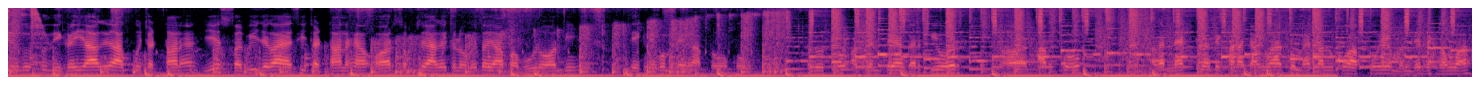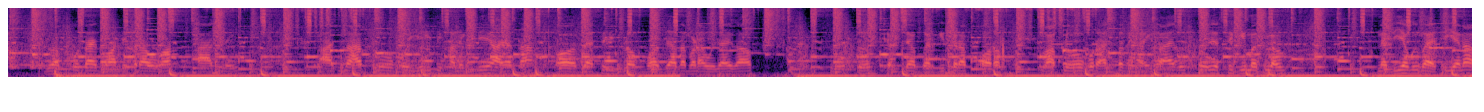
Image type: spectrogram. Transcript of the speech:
दोस्तों दिख रही है। आगे आपको चट्टान है। ये सभी जगह ऐसी चट्टान है और सबसे आगे चलोगे तो यहाँ बबूर और भी देखने को मिलेगा आप लोगों को। तो दोस्तों अब चलते हैं घर की ओर। और, आपको अगर नेक्स्ट मैं दिखाना चाहूँगा तो मैं कल को आपको ये मंदिर दिखाऊँगा जो आपको शायद वहाँ दिख रहा होगा आज नहीं आज मैं आप लोगों को यही दिखाने के लिए आया था। और वैसे भी ब्लॉग बहुत ज़्यादा बड़ा हो जाएगा। दोस्तों चलते हैं घर की तरफ़ और आप लोगों को रास्ता दिखाएगा। दोस्तों जैसे कि मतलब नदियाँ कोई बहती है ना,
